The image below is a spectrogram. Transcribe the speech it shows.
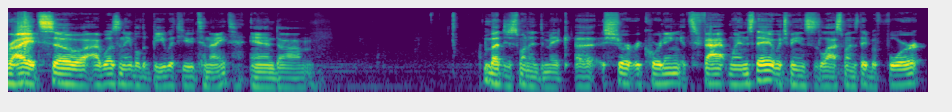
right, so I wasn't able to be with you tonight, and um, but just wanted to make a short recording. It's Fat Wednesday, which means it's the last Wednesday before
